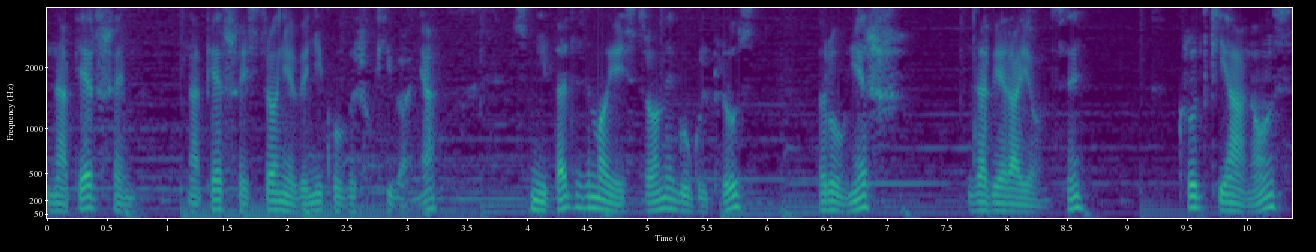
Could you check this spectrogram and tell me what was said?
na, pierwszym, na pierwszej stronie wyników wyszukiwania snippet z mojej strony Google+, również zawierający krótki anons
